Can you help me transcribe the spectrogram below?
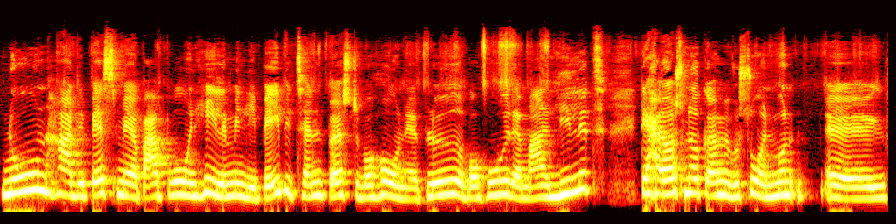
Nogen har det bedst med at bare bruge en helt almindelig babytandbørste, hvor hårene er bløde og hvor hovedet er meget lillet. Det har jo også noget at gøre med, hvor stor en mund øh,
